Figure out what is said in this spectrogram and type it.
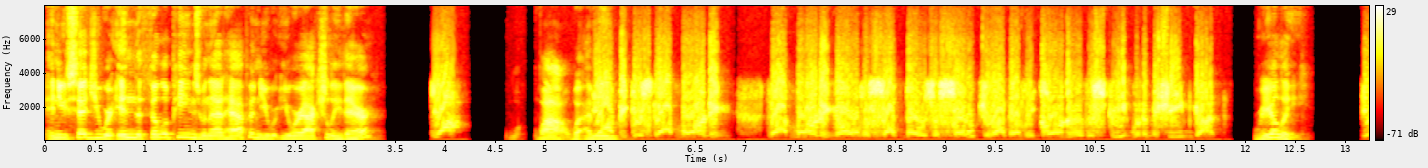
and you said you were in the Philippines when that happened? You were you were actually there? Yeah, Wow. I yeah, mean, because that morning, that morning, all of a sudden there was a soldier on every corner of the street with a machine gun. really? Yeah.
